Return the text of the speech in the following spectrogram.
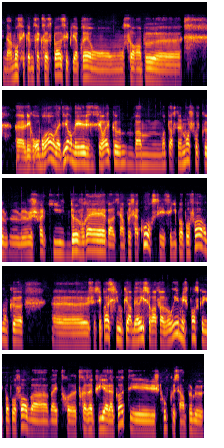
Finalement, c'est comme ça que ça se passe. Et puis après, on, sort un peu euh, euh, les gros bras, on va dire. Mais c'est vrai que bah, moi personnellement, je trouve que le, cheval qui devrait, bah, c'est un peu sa course, c'est c'est Hip Hop au fort. Donc euh, euh, je ne sais pas si Hookerberry sera favori, mais je pense que Hip Hop au fort va, va être euh, très appuyé à la cote et je trouve que c'est un peu le,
